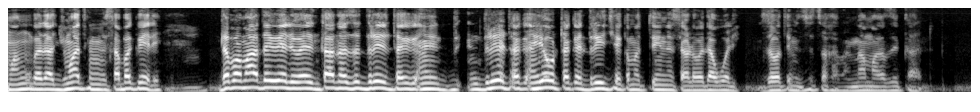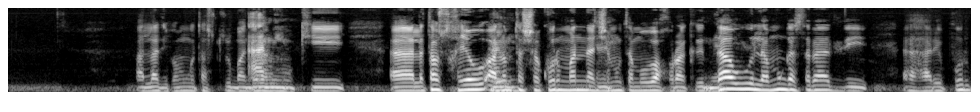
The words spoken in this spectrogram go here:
موږ به د جمعات کې سبق ویل دا به ما ته ویل ویل تا د درې درې ټکه یو ټکه درې چې کوم تین ساړه ودا ولي زه ته مې څه خبر ما مغزه کار الله دې په موږ تاسو ټول باندې وکړي. له تاسو خو یو عالم تشکر من چې موږ ته مو وخت راکړ دا و لمونږ سره د هریپور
